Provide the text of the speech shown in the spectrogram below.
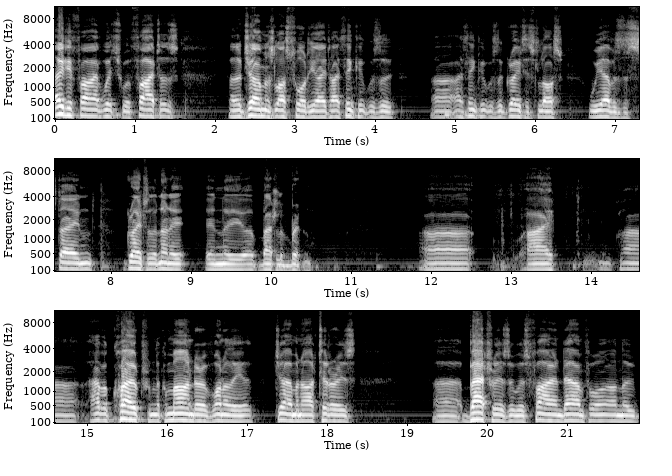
85 which were fighters. the Germans lost 48. I think it was the, I think it was the greatest loss we ever sustained, greater than any in the Battle of Britain. I uh, have a quote from the commander of one of the German artillery's uh, batteries that was firing down for, on the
